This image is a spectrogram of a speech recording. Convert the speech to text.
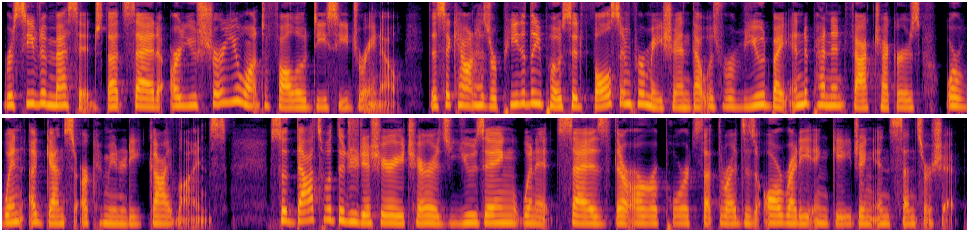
received a message that said are you sure you want to follow DC Draino This account has repeatedly posted false information that was reviewed by independent fact checkers or went against our community guidelines. So that's what the Judiciary Chair is using when it says there are reports that Threads is already engaging in censorship.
